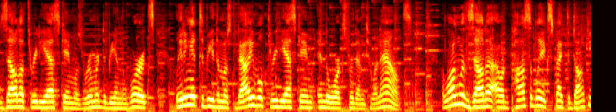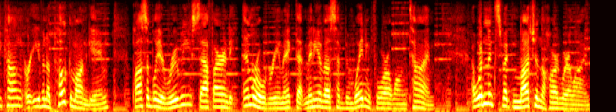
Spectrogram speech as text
Zelda 3DS game was rumored to be in the works, leading it to be the most valuable 3DS game in the works for them to announce. Along with Zelda, I would possibly expect a Donkey Kong or even a Pokemon game, possibly a Ruby, Sapphire, and Emerald remake that many of us have been waiting for a long time. I wouldn't expect much in the hardware line.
